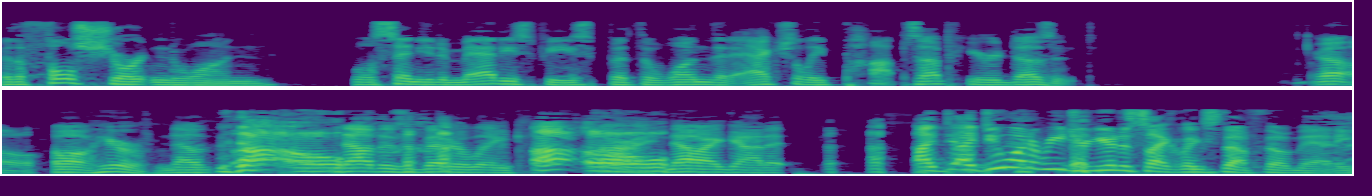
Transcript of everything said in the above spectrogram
or the full shortened one will send you to Maddie's piece, but the one that actually pops up here doesn't. Uh oh. Oh, here now. Uh-oh. now there's a better link. Uh-oh. All right, now I got it. I, I do want to read your unicycling stuff, though, Maddie.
